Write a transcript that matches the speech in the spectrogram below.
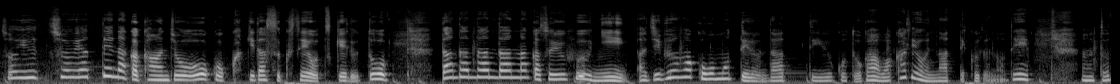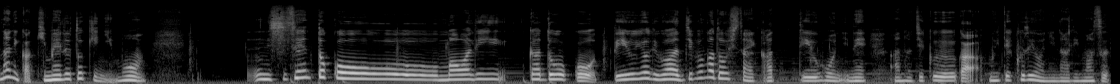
そういうそうやってなんか感情をこう書き出す癖をつけるとだんだんだんだんなんかそういうふうにあ自分はこう思ってるんだっていうことが分かるようになってくるので、うん、と何か決める時にも自然とこう周りがどうこうっていうよりは自分がどうしたいかっていう方にねあの軸が向いてくるようになります。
